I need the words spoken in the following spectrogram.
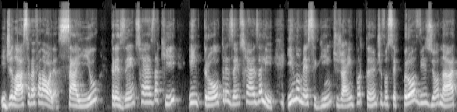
e de lá você vai falar: olha, saiu 300 reais daqui entrou 300 reais ali. E no mês seguinte já é importante você provisionar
